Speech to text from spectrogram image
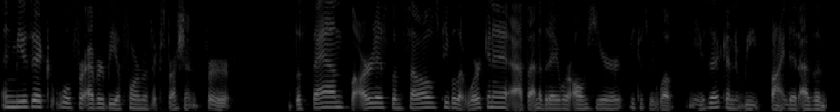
And music will forever be a form of expression for the fans, the artists themselves, people that work in it. At the end of the day, we're all here because we love music and we find it as a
